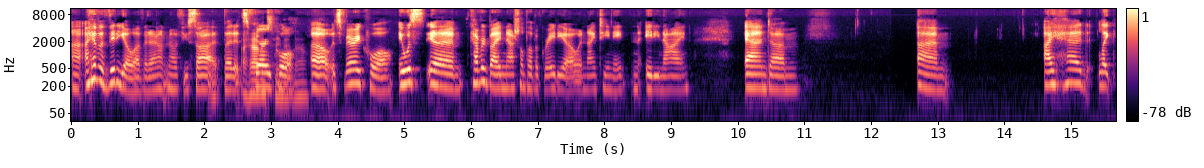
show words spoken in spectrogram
uh, I have a video of it. I don't know if you saw it, but it's very cool. It oh, it's very cool. It was uh, covered by National Public Radio in 1989. And um, um, I had like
